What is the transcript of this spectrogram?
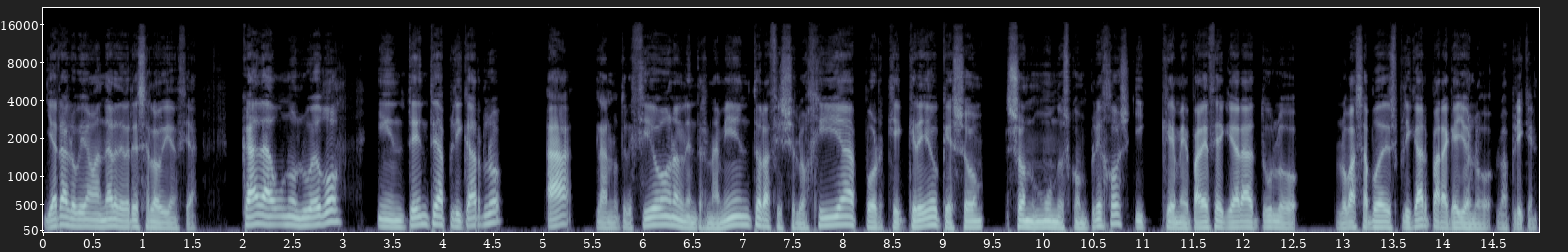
y ahora lo voy a mandar de veres a la audiencia, cada uno luego intente aplicarlo a la nutrición, al entrenamiento, a la fisiología, porque creo que son, son mundos complejos y que me parece que ahora tú lo, lo vas a poder explicar para que ellos lo, apliquen.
